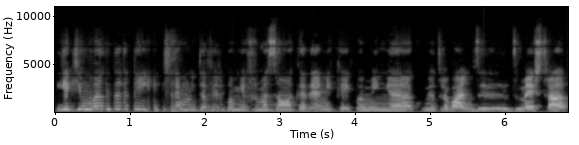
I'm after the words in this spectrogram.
e aqui o mandarim tem muito a ver com a minha formação académica e com, a minha, com o meu trabalho de, de mestrado,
